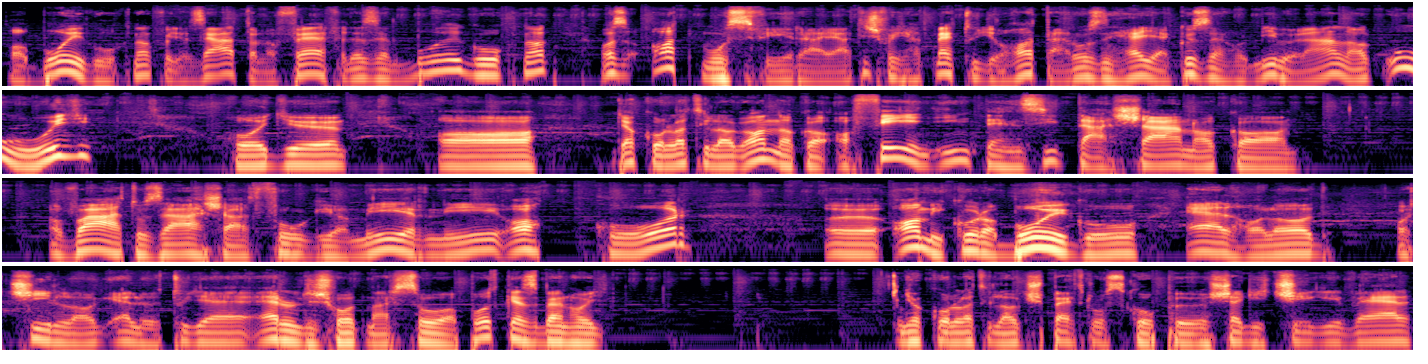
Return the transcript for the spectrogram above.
a bolygóknak, vagy az általa felfedezett bolygóknak az atmoszféráját is, vagy hát meg tudja határozni helyek közel, hogy miből állnak, úgy, hogy a gyakorlatilag annak a, a fény intenzitásának a, a változását fogja mérni akkor, amikor a bolygó elhalad a csillag előtt. Ugye erről is volt már szó a podcastben, hogy gyakorlatilag spektroszkóp segítségével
